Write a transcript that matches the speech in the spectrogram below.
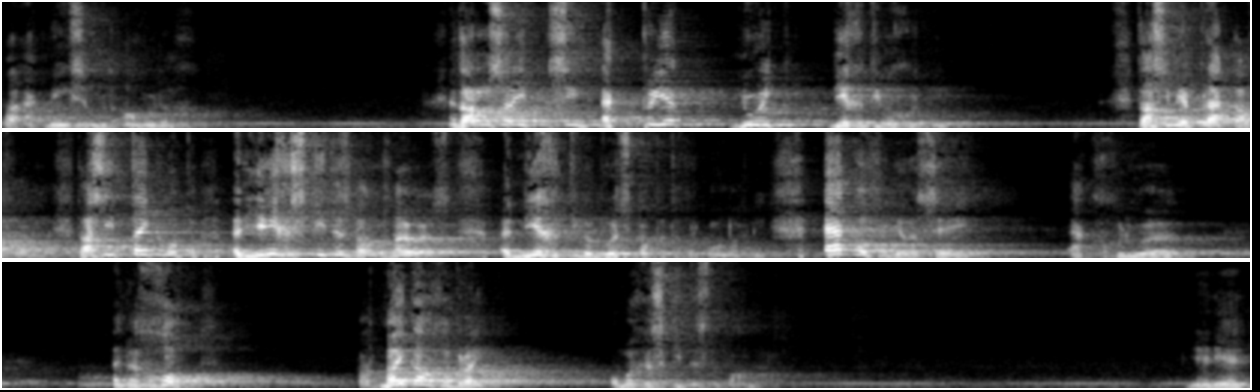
waar ek mense moet aanmoedig. En daarom sal jy sien ek preek nooit negatiewe goed nie. Daar's nie meer plek daarvoor nie. Daar's nie tyd om op in hierdie geskiedenis wat ons nou is, 'n negatiewe boodskappe te verkondig nie. Ek wil vir julle sê, ek glo in 'n God wat my kan gebruik om 'n geskiedenis te verander. Nee nee.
